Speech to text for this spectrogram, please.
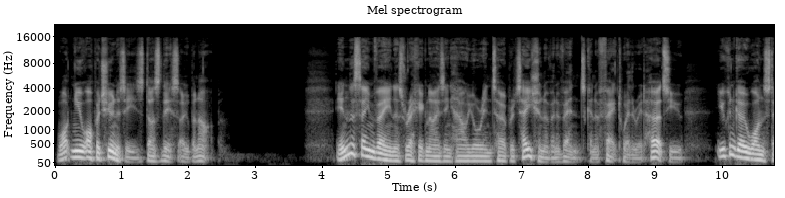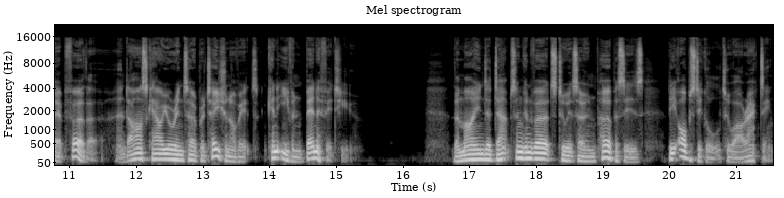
What new opportunities does this open up? In the same vein as recognizing how your interpretation of an event can affect whether it hurts you, you can go one step further and ask how your interpretation of it can even benefit you. The mind adapts and converts to its own purposes the obstacle to our acting.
